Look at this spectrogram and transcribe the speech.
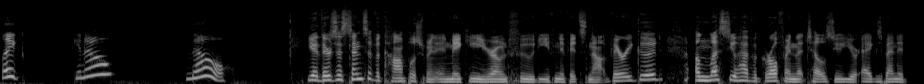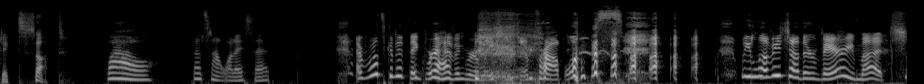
like, you know? No. Yeah, there's a sense of accomplishment in making your own food, even if it's not very good, unless you have a girlfriend that tells you your eggs Benedict sucked. Wow, that's not what I said. Everyone's gonna think we're having relationship problems. we love each other very much.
